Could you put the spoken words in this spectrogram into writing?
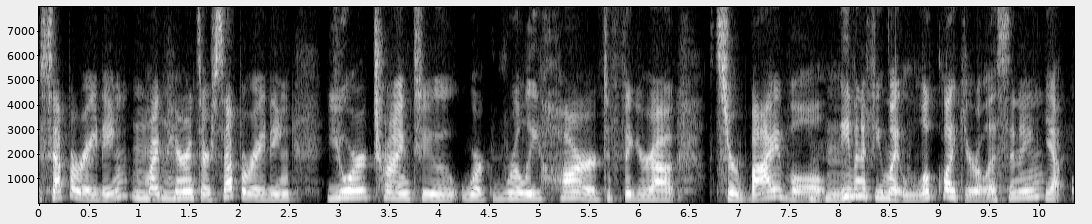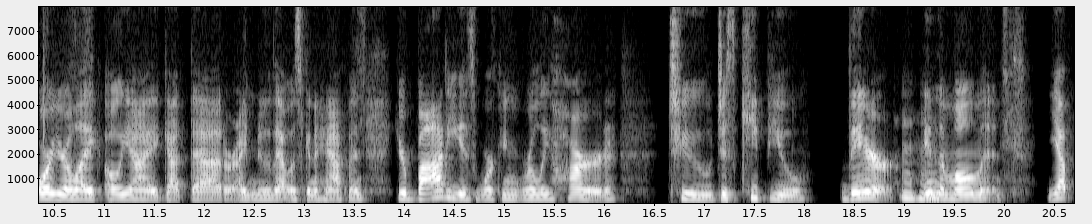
separating, my Mhm. parents are separating, you're trying to work really hard to figure out survival, Mhm. even if you might look like you're listening. Yep. Or you're like, oh, yeah, I got that, or I knew that was going to happen. Your body is working really hard to just keep you there in Mhm. the moment. Yep.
